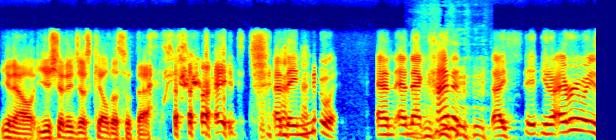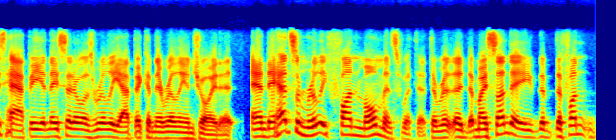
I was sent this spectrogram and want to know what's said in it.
You know, you should have just killed us with that. right. And they knew it and and that kind of I it, you know everybody's happy and they said it was really epic and they really enjoyed it. And they had some really fun moments with it. There were uh, my Sunday the, the fun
